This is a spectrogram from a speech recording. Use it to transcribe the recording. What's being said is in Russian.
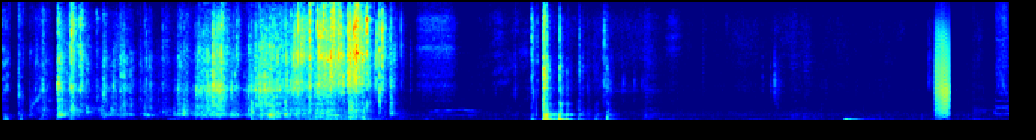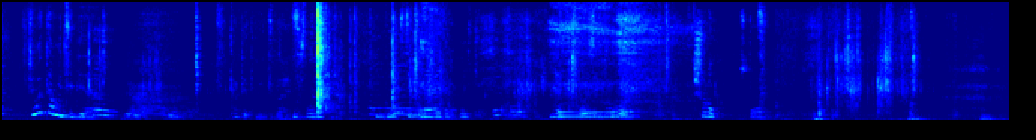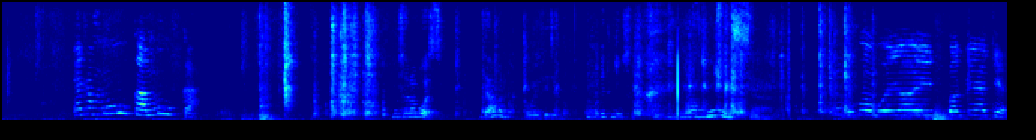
Что это такое? Что там у тебя? Как это называется? Что это? Гвоздик? Да, это гвоздик. Нет, гвоздик другой. Шуруп. Что? Мусоровоз. Да, Мак? Ой, Федя. Говорит мусор. Мамуся. Мука гуляет в пакете.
